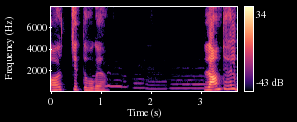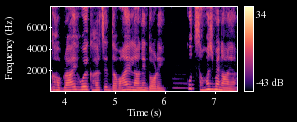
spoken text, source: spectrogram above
और चित्त हो गया। राम टहल घबराए हुए घर से दवाएँ लाने दौड़े। कुछ समझ में ना आया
